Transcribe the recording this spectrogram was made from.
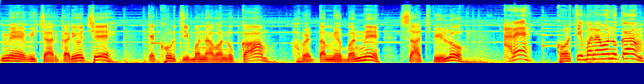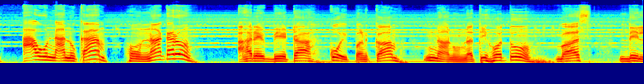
મેં વિચાર કર્યો છે કે ખુરચી બનાવવાનું કામ હવે તમે બંને સાચવી લો. અરે ખુરચી બનાવવાનું કામ? આવું નાનું કામ હું ના કરું. અરે બેટા કોઈ પણ કામ નાનું નથી હોતું. બસ દિલ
